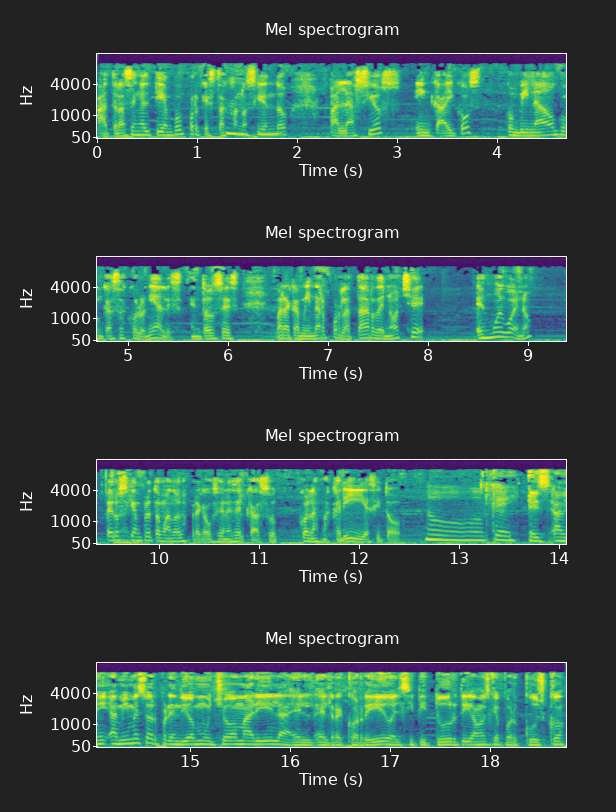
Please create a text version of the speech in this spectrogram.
atrás en el tiempo porque estás conociendo palacios incaicos combinado con casas coloniales. Entonces, para caminar por la tarde, noche, es muy bueno pero siempre tomando las precauciones del caso con las mascarillas y todo. Oh, okay. Es, a, mí, a mí me sorprendió mucho, Mari, el, el, recorrido, el city tour, digamos que por Cusco,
